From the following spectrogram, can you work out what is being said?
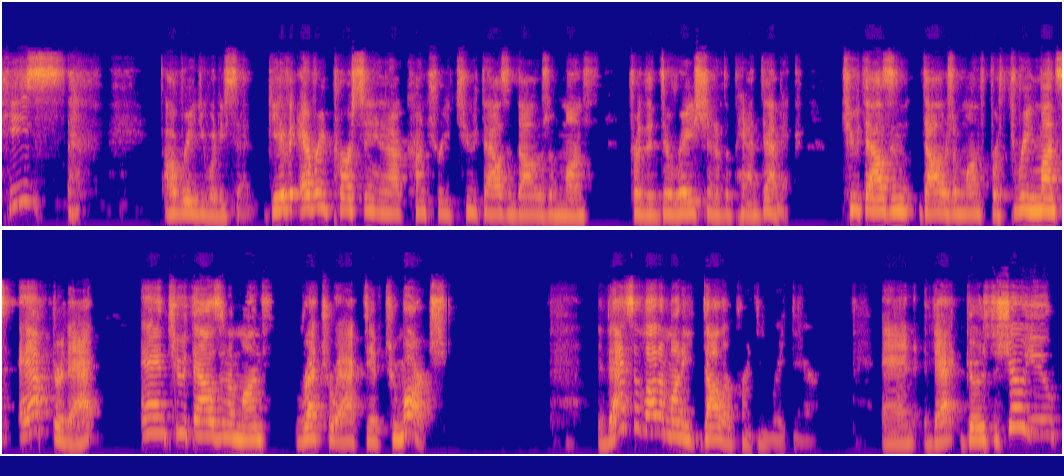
he's. I'll read you what he said. Give every person in our country two thousand dollars a month for the duration of the pandemic. Two thousand dollars a month for three months after that, and 2000 a month retroactive to March. That's a lot of money dollar printing right there. And that goes to show you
